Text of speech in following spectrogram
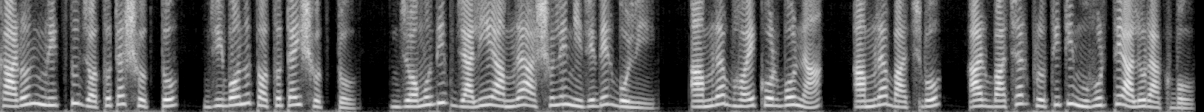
কারণ মৃত্যু যতটা সত্য, জীবনও ততটাই সত্য। যমদীপ জ্বালিয়ে আমরা আসলে নিজেদের বলি। আমরা ভয় করব না, আমরা বাঁচব, আর বাঁচার প্রতিটি মুহূর্তে আলো রাখব।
